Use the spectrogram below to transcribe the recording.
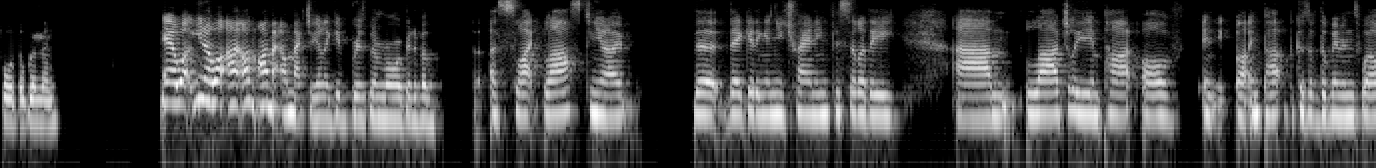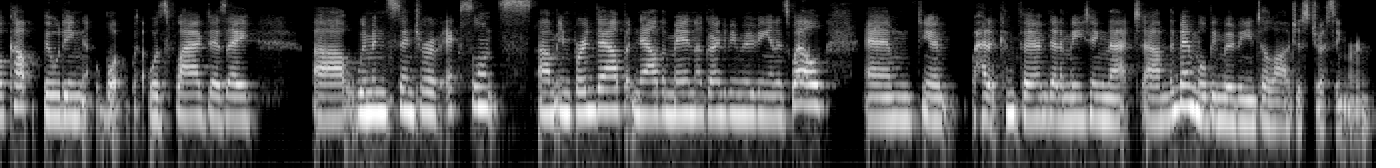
for the women. Yeah, well, you know what? I, I'm I'm I'm actually going to give Brisbane Roar a bit of a a slight blast. You know, the they're getting a new training facility, um, largely in part of in in part because of the Women's World Cup, building what was flagged as a uh, women's centre of excellence um, in Brendale, but now the men are going to be moving in as well. And you know, had it confirmed at a meeting that um, the men will be moving into the largest dressing room.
